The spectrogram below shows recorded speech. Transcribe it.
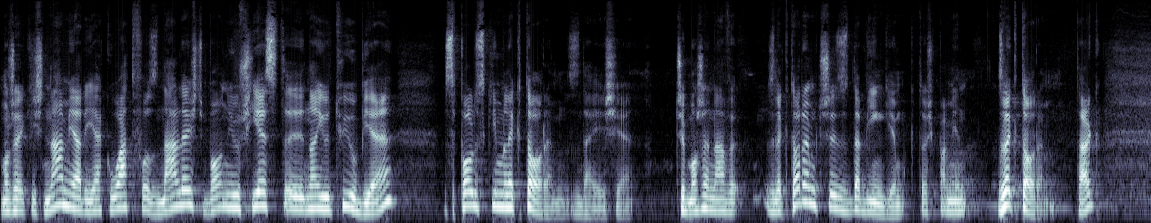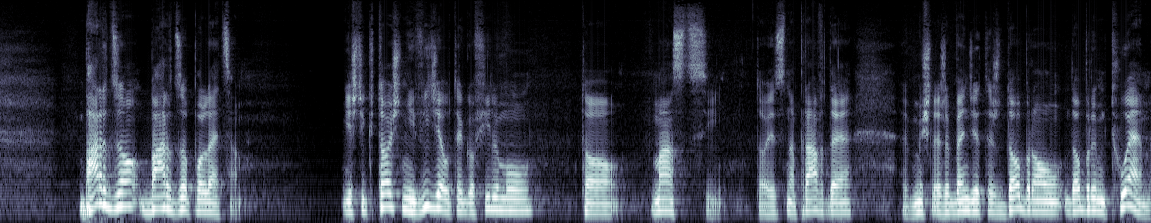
może jakiś namiar, jak łatwo znaleźć, bo on już jest y, na YouTubie z polskim lektorem, zdaje się. Czy może nawet z lektorem, czy z dubbingiem? Ktoś pamięta? Z lektorem, tak? Bardzo, bardzo polecam. Jeśli ktoś nie widział tego filmu, to must see. To jest naprawdę myślę, że będzie też dobrą, dobrym tłem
